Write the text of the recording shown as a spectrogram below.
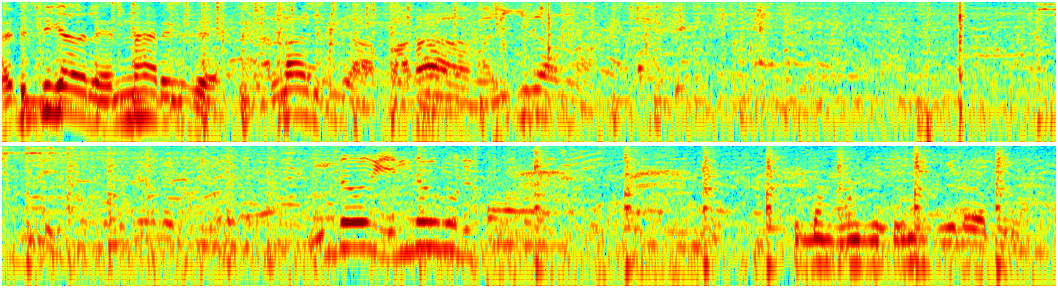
அடிச்சிக்க அதில் என்ன இருக்குது நல்லா அடிச்சுக்கா. படம் வலிக்குதான் இந்த ஒரு இந்த ஒரு ஃபுல்லாக மூஞ்சிட்டு கீழே வச்சுருக்காங்க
